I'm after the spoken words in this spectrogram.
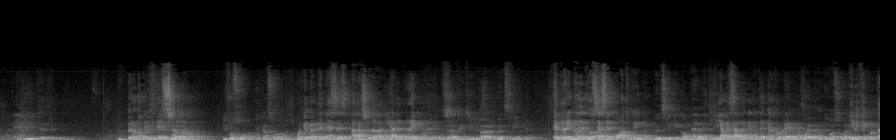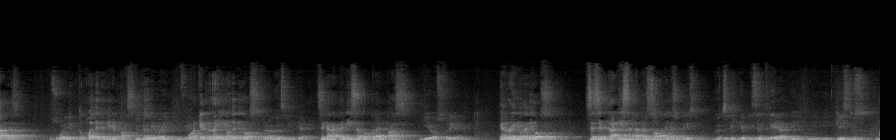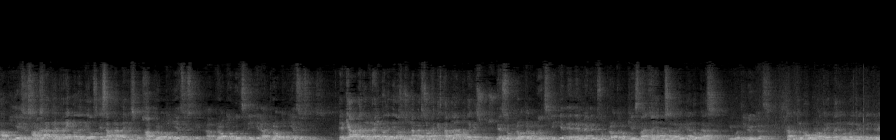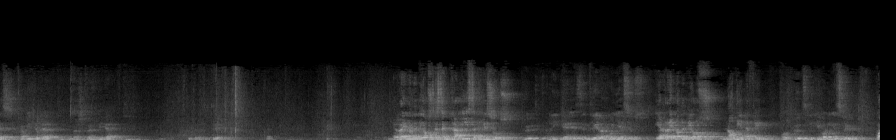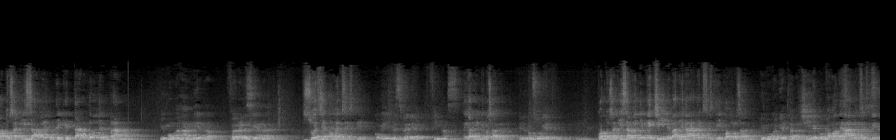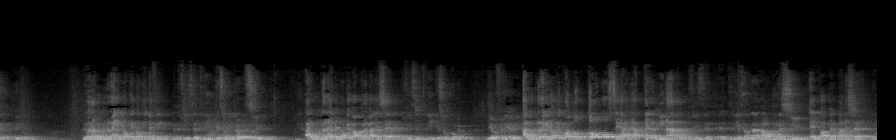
pero no te quita el sueño, porque perteneces a la ciudadanía del reino de Dios. El reino de Dios se acercó a tu vida. Y a pesar de que tú tengas problemas y dificultades, tú puedes vivir en paz, porque el reino de Dios se caracteriza por traer paz. El reino de Dios se centraliza en la persona de Jesucristo. Guds rike blir centrerat i, i, i Kristus, Hab- i Jesus Kristus. Hablar del reino de Dios es hablar de Jesús. Att prata om Jesus, att prata om Guds rike är att prata om Jesus Kristus. El que habla del reino de Dios es una persona que está hablando de Jesús. Den som pratar om Guds rike, det är den människa som pratar om Kristus. Vayamos a la Biblia, Lucas, Vi går till Lukas, capítulo 1, 31 y 33. kapitel 1, vers 31 till 33. El reino de Dios se centraliza en Jesús y el reino de Dios no tiene fin. ¿Cuántos aquí saben de que tarde o temprano Suecia no va a existir? ¿Hay alguien que lo sabe? ¿Cuántos aquí saben de que Chile va a dejar de existir? ¿Cuántos lo saben? Var det här vi Det- det- Pero hay un reino que no tiene fin. Hay un reino que va a prevalecer. Hay un reino que cuando todo se haya terminado, Él va a permanecer.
